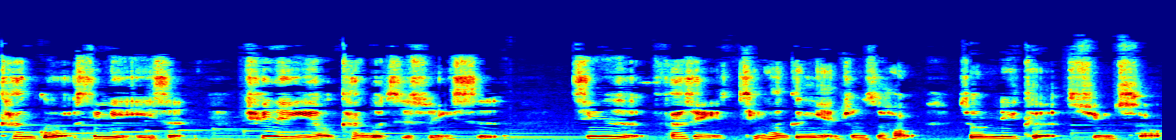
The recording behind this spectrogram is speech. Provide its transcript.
看过心理医生，去年也有看过咨询师，今日发现情况更严重之后，就立刻寻求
